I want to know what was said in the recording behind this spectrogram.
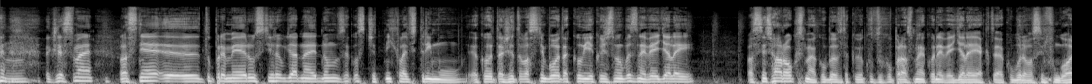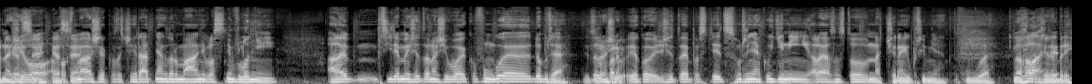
takže jsme vlastně e, tu premiéru stihli udělat na jednom z, jako z četných livestreamů, jako, takže to vlastně bylo takový, jako, že jsme vůbec nevěděli, Vlastně třeba rok jsme jako byli v takovém jako jsme jako nevěděli, jak to jako bude vlastně fungovat naživo. Jasně, a pak jasně. jsme až jako začali hrát nějak normálně vlastně v loni. Ale přijde mi, že to naživo jako funguje dobře. Je to naživo, jako, že to je prostě samozřejmě jako jiný, ale já jsem z toho nadšený upřímně. To funguje. No hele, Takže dobrý.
